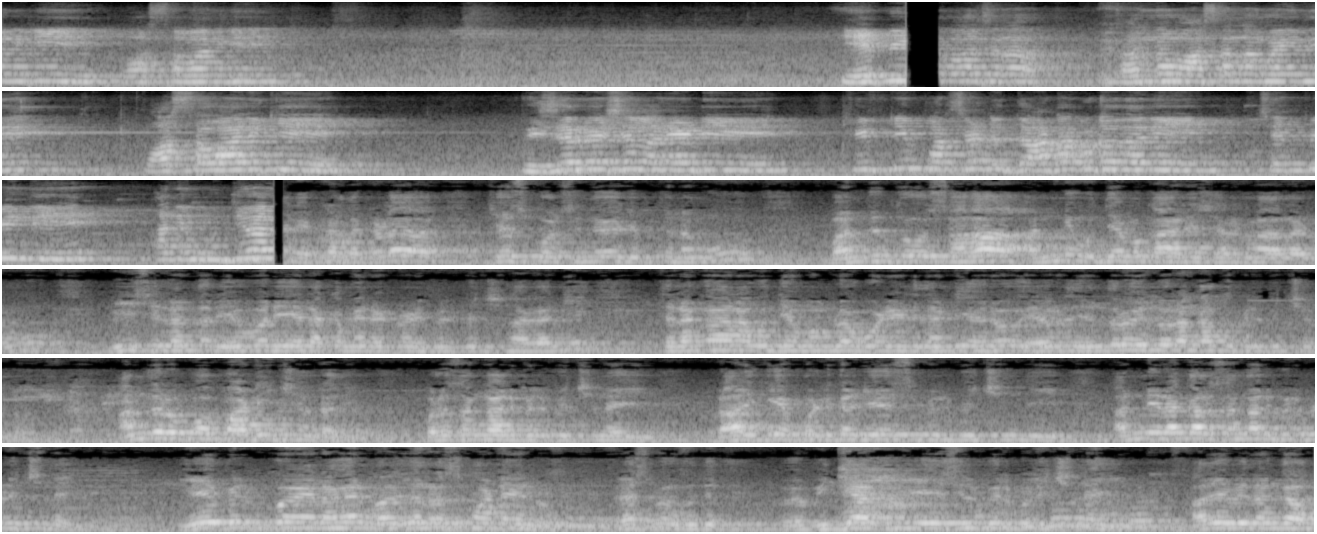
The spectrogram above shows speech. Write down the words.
వాస్తవానికి వాస్తవానికి ఏపీ కావాల్సిన తరుణం ఆసన్నమైంది వాస్తవానికి రిజర్వేషన్లు అనేటివి ఫిఫ్టీ పర్సెంట్ దాటకూడదని చెప్పింది అది ఉద్యోగ ఎక్కడక్కడ చేసుకోవాల్సిందిగా చెప్తున్నాము. బంధుతో సహా అన్ని ఉద్యమ కార్యాచరణలకు బీసీలందరూ ఎవరు ఏ రకమైనటువంటి పిలిపించినా కానీ తెలంగాణ ఉద్యమంలో కూడా ఏంటిదంటే ఎవరో ఎవరు ఎందరో ఎన్నో రకాలుగా పిలిపించిండ్రు. అందరూ పాటించండి పాటించిండ్రు అది. కుల సంఘాలు పిలిపించినాయి రాజకీయ పొలిటికల్ చేసి పిలిపించింది అన్ని రకాల సంఘాలు పిలిపించినాయి ఏ పిలుపు అయినా కానీ ప్రజలు రెస్పాండ్ అయినారు. రెస్పాండ్ విద్యార్థులు ఏసీలు పిలుపులు ఇచ్చినాయి. అదేవిధంగా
